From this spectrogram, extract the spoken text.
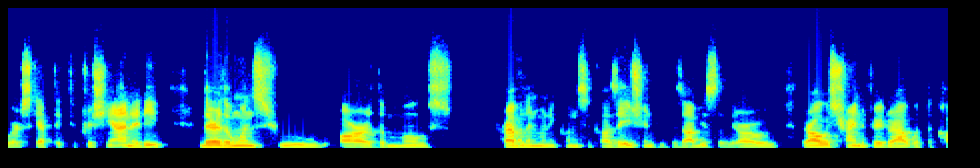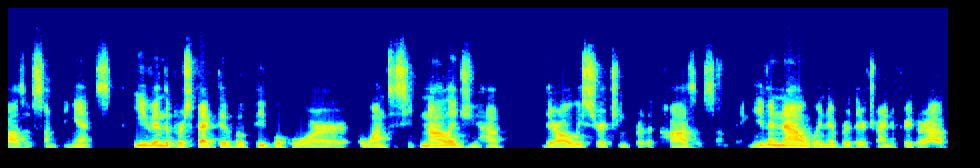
who are skeptic to Christianity, they're the ones who are the most prevalent when it comes to causation because obviously they're they're always trying to figure out what the cause of something is. Even the perspective of people who are want to seek knowledge you have they're always searching for the cause of something. Even now whenever they're trying to figure out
